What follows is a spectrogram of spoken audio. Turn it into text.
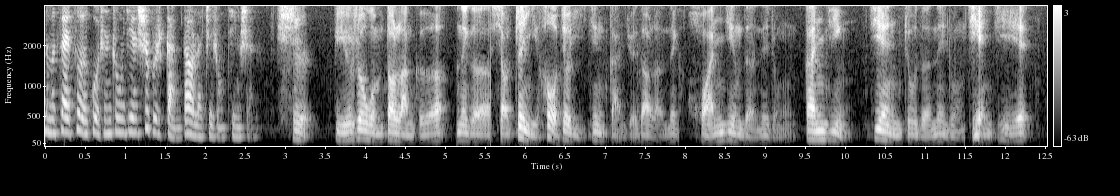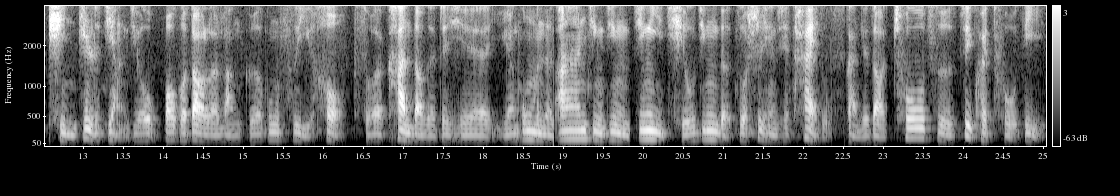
那么在做的过程中间，是不是感到了这种精神？是，比如说我们到朗格那个小镇以后，就已经感觉到了那个环境的那种干净，建筑的那种简洁。品质的讲究，包括到了朗格公司以后所看到的这些员工们的安安静静、精益求精的做事情这些态度，感觉到出自这块土地、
